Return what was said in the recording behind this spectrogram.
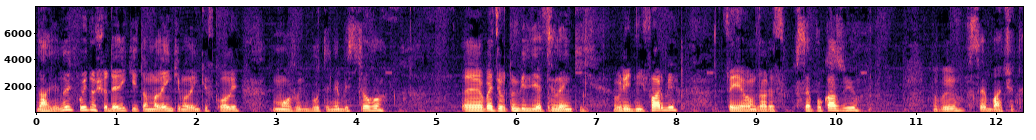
далі. Ну, відповідно, що деякі там маленькі-маленькі сколи можуть бути не без цього. Е, Весь автомобіль є ціленький в рідній фарбі. Це я вам зараз все показую. Ви все бачите.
